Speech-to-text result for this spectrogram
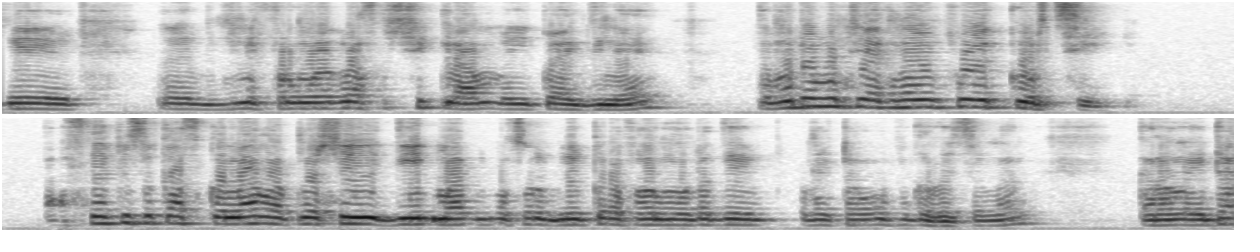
যে ফর্মুলা গুলো আজকে শিখলাম এই কয়েকদিনে, তো মোটামুটি এখন আমি প্রয়োগ করছি। আজকে কিছু কাজ করলাম, আপনার সেই দিন, মাস, বছর বের করা ফর্মুলাটা দিয়ে অনেকটা উপকার হয়েছে আমার। কারণ এটা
